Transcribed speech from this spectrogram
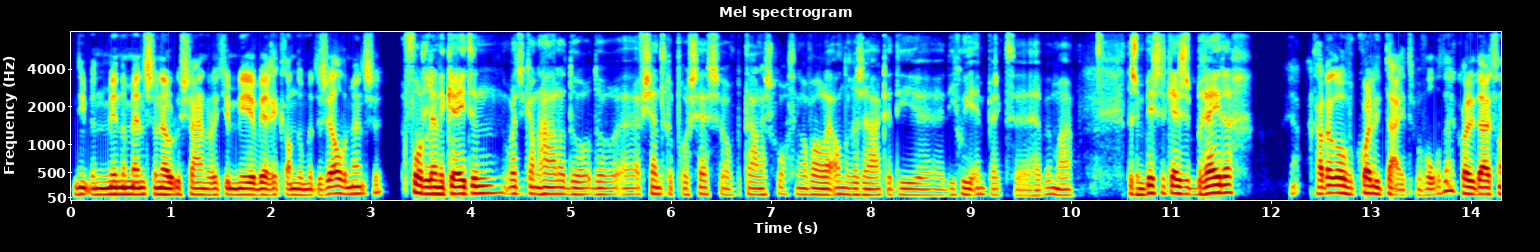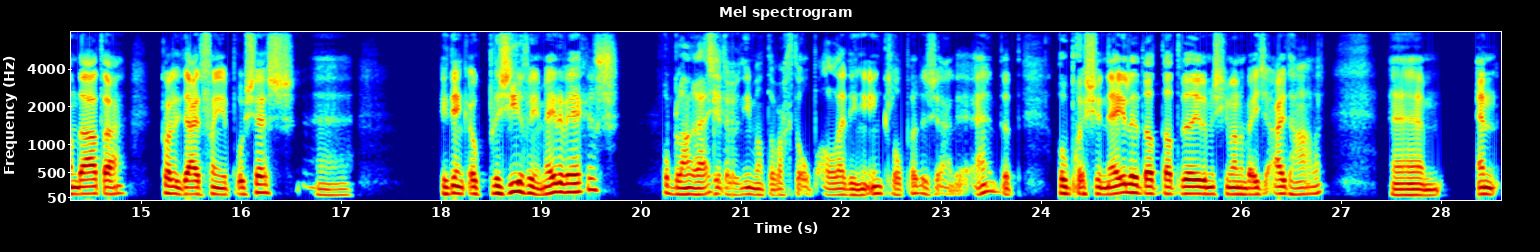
niet met minder mensen nodig zijn, dat je meer werk kan doen met dezelfde mensen. Voordeel in de keten, wat je kan halen door, door eh, efficiëntere processen of betalingskorting of allerlei andere zaken die, eh, die goede impact hebben. Maar dus een business case is breder. Ja, het gaat ook over kwaliteit bijvoorbeeld. Hè? Kwaliteit van data, kwaliteit van je proces. Eh, ik denk ook plezier van je medewerkers. Ook belangrijk. Er zit er ook niemand te wachten op allerlei dingen inkloppen. Dus ja, de- hè, dat operationele, dat, dat wil je er misschien wel een beetje uithalen. Ehm, en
